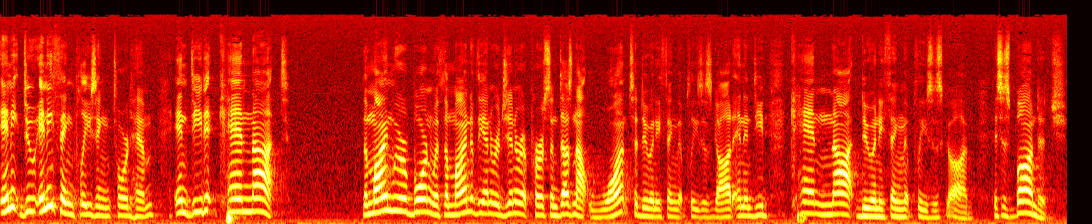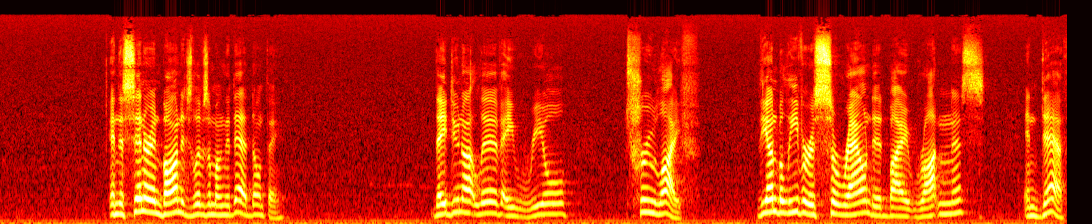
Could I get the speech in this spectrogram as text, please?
any, do anything pleasing toward him. Indeed, it cannot. The mind we were born with, the mind of the unregenerate person, does not want to do anything that pleases God, and indeed cannot do anything that pleases God. This is bondage. And the sinner in bondage lives among the dead, don't they? They do not live a real, true life. The unbeliever is surrounded by rottenness and death.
